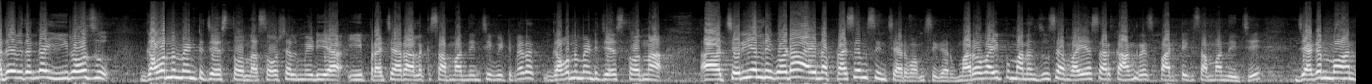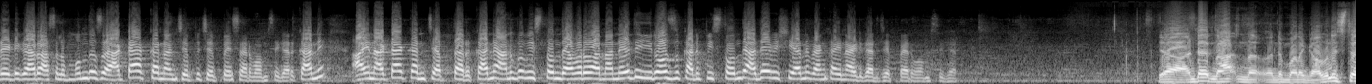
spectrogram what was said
అదేవిధంగా ఈరోజు గవర్నమెంట్ చేస్తోన్న సోషల్ మీడియా ఈ ప్రచారాలకు సంబంధించి వీటి మీద గవర్నమెంట్ చేస్తోన్న చర్యల్ని కూడా ఆయన ప్రశంసించారు వంశీ గారు. మరోవైపు మనం చూసాం వైఎస్ఆర్ కాంగ్రెస్ పార్టీకి సంబంధించి జగన్మోహన్ రెడ్డి గారు అసలు ముందు అటాక్ అని అని చెప్పి చెప్పేశారు వంశీ గారు. కానీ ఆయన అటాక్ అని చెప్తారు. కానీ అనుభవిస్తుంది ఎవరు అని అనేది ఈరోజు కనిపిస్తోంది. అదే విషయాన్ని వెంకయ్య నాయుడు గారు చెప్పారు వంశీ గారు. యా అంటే నా- అంటే మనం గమనిస్తే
